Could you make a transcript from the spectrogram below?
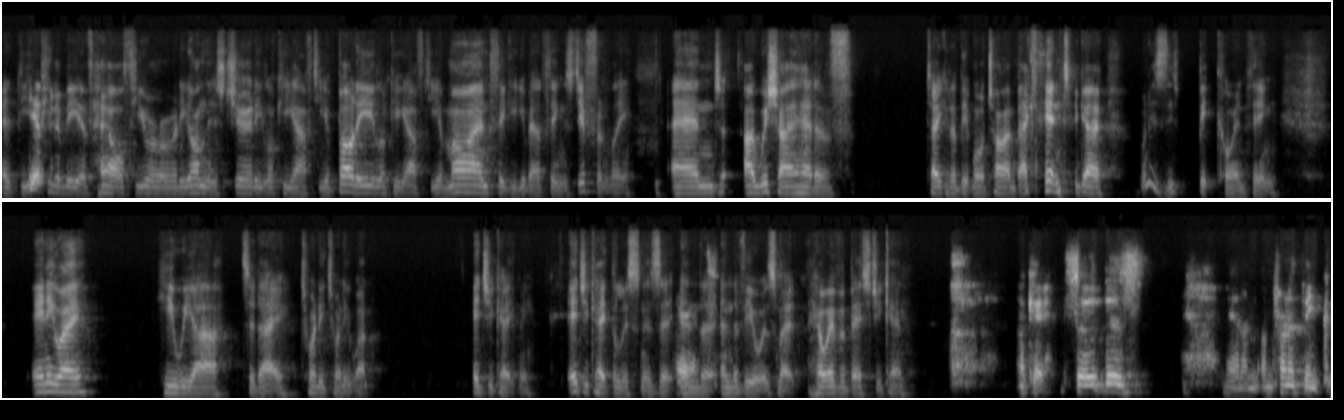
at the yep. epitome of health. You were already on this journey, looking after your body, looking after your mind, thinking about things differently. And I wish I had have taken a bit more time back then to go, what is this Bitcoin thing? Anyway, here we are today, 2021. Educate me, educate the listeners and right. the and the viewers, mate. However best you can. Okay, so there's, man, I'm, I'm trying to think.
